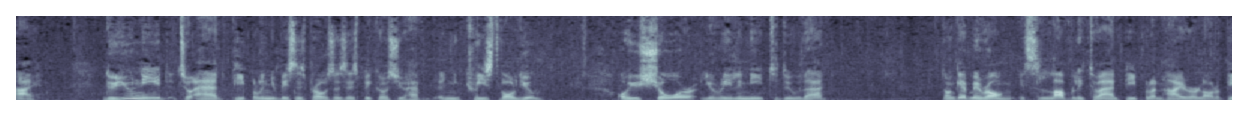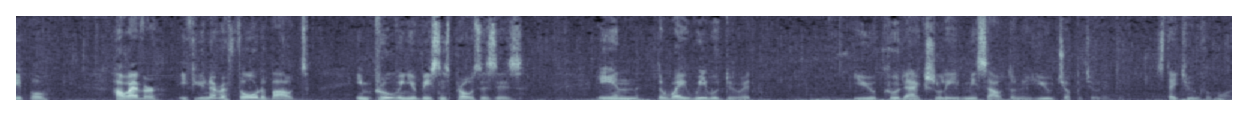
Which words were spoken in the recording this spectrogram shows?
Hi. Do you need to add people in your business processes because you have an increased volume? Are you sure you really need to do that? Don't get me wrong, it's lovely to add people and hire a lot of people. However, if you never thought about improving your business processes in the way we would do it, you could actually miss out on a huge opportunity. Stay tuned for more.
